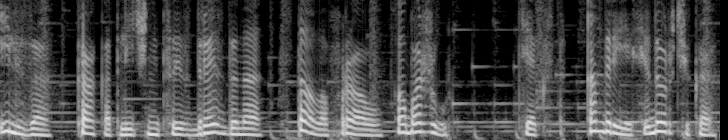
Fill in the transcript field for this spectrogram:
Ильза, как отличница из Дрездена, стала фрау Абажур. Текст Андрея Сидорчика.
